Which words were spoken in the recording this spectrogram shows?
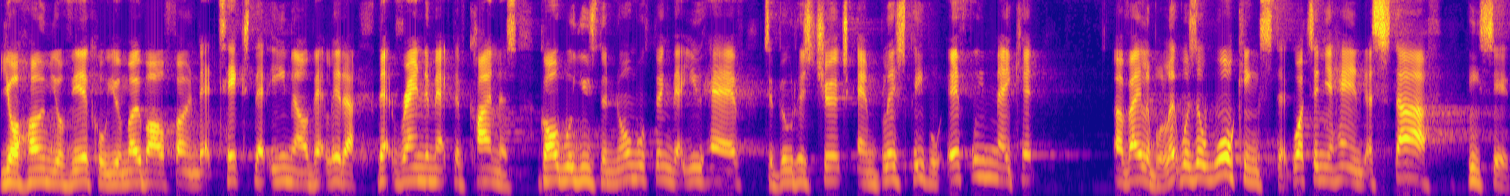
Your home, your vehicle, your mobile phone, that text, that email, that letter, that random act of kindness. God will use the normal thing that you have to build His church and bless people if we make it available. It was a walking stick. What's in your hand? A staff, He said.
